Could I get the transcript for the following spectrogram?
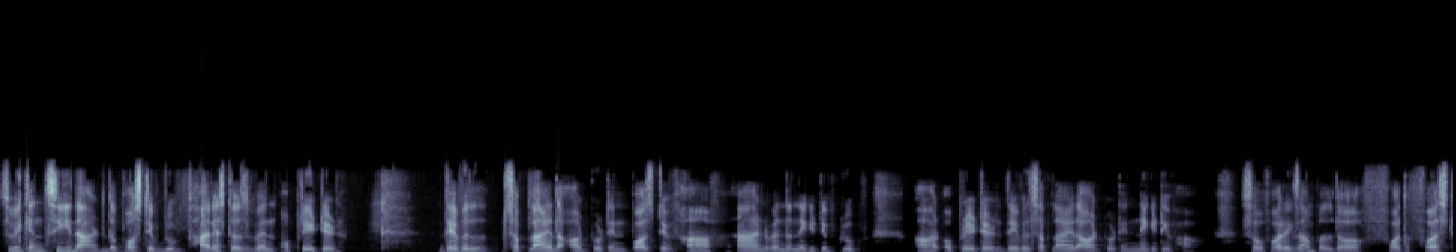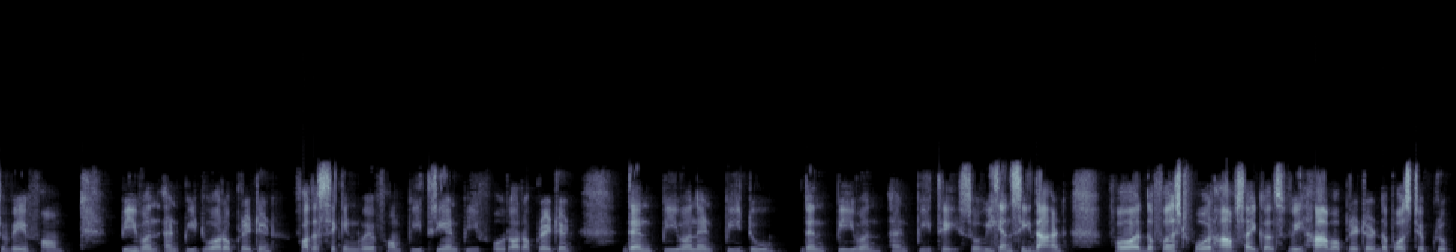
So we can see that the positive group thyristors when operated they will supply the output in positive half and when the negative group are operated they will supply the output in negative half. So for example the for the first waveform p1 and p2 are operated. For the second waveform p3 and p4 are operated. Then p1 and p2 then p1 and p3 so we can see that for the first four half cycles we have operated the positive group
